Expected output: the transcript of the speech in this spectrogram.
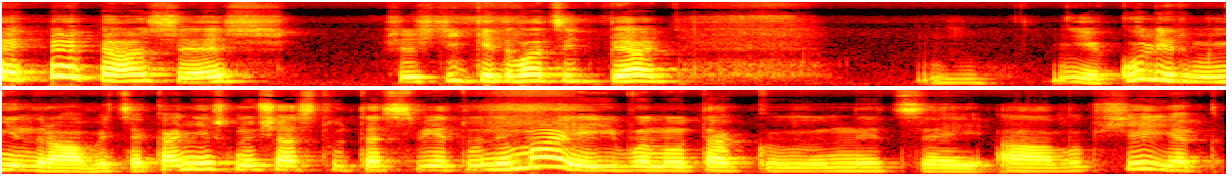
а ще ж, ще ж тільки 25. Ні, колір мені нравиться. Звісно, зараз тут світу немає, і воно так е, не цей. А взагалі, як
